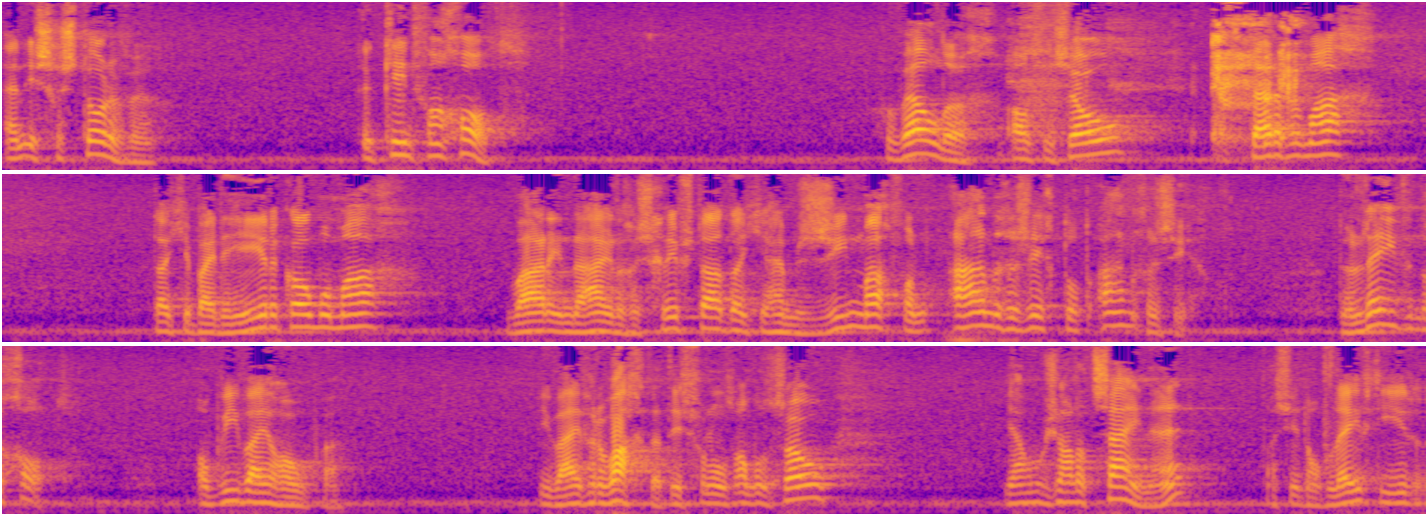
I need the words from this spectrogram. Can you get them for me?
en is gestorven. Een kind van God. Geweldig als je zo sterven mag, dat je bij de Here komen mag, waarin de Heilige Schrift staat dat je Hem zien mag van aangezicht tot aangezicht. De levende God, op wie wij hopen, die wij verwachten. Het is voor ons allemaal zo, ja hoe zal het zijn hè, als je nog leeft hier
